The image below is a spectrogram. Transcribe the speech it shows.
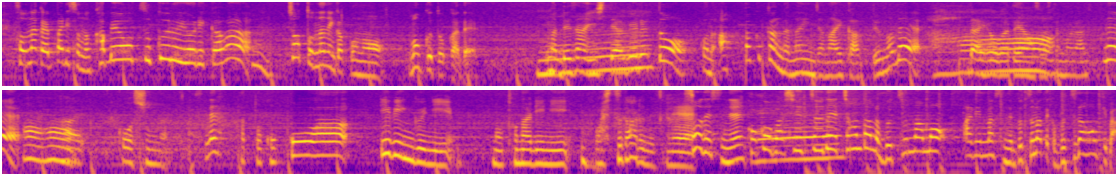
そうなんかやっぱりその壁を作るよりかは、ちょっと何かこの木とかでまあ、デザインしてあげるとこの圧迫感がないんじゃないかっていうので代表が提案させてもらって、はい、格子になってねあとここはリビングにの隣に和室があるんですね。そうですね。ここ和室でちゃんとあの仏間もありますね。仏間っていうか仏壇置き場。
